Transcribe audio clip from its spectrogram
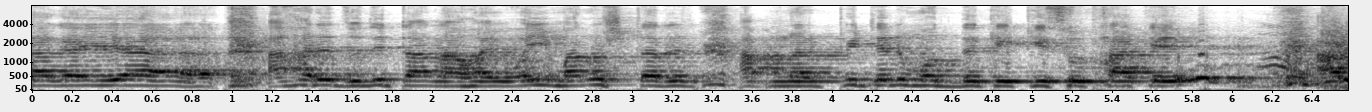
লাগাইয়া, আহারে যদি টানা হয়, ওই মানুষটার আপনার পিঠের মধ্যে কি কিছু থাকে? আর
